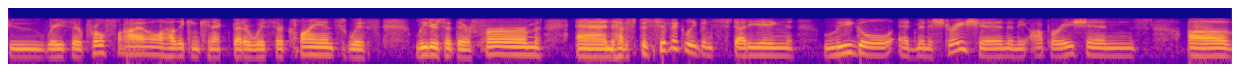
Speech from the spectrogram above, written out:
to raise their profile, how they can connect better with their clients, with leaders at their firm, and have specifically been studying legal administration and the operations of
